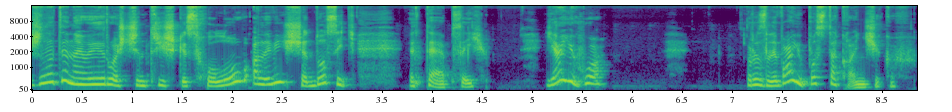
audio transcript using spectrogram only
Желатиновий розчин трішки схолов, але він ще досить теплий. Я його розливаю по стаканчиках.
